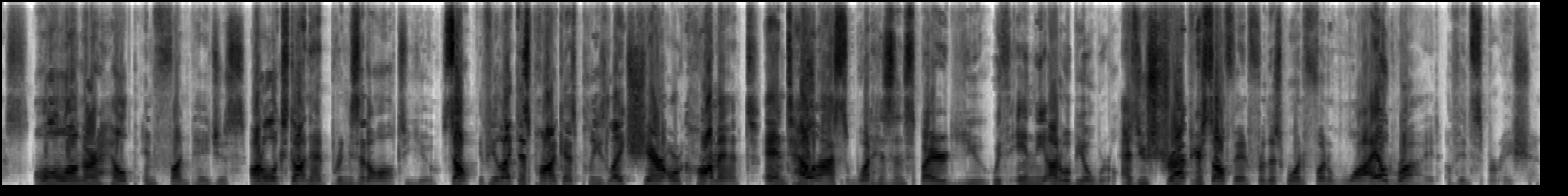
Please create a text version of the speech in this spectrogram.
us. All along our help and fun pages, Autolux.net brings it all to you. So, if you like this podcast, please like, share, or comment, and tell us what has inspired you within the automobile world as you strap yourself in for this one fun, wild ride of inspiration.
